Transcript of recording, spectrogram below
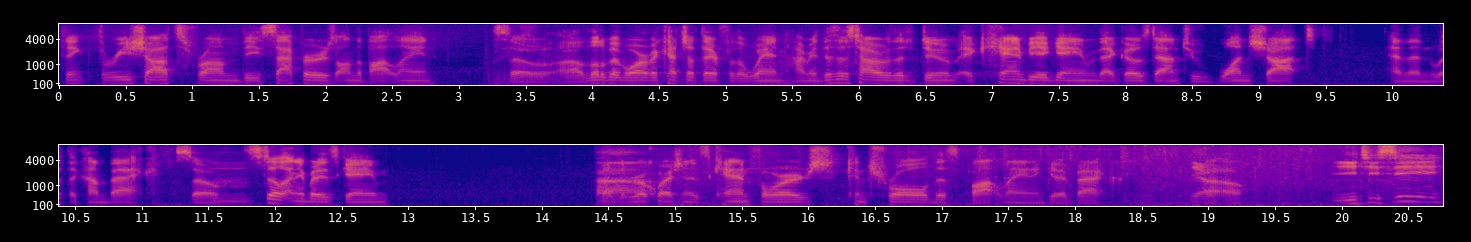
think, three shots from the sappers on the bot lane. So uh, a little bit more of a catch up there for the win. I mean, this is Tower of the Doom. It can be a game that goes down to one shot, and then with a comeback. So Mm. still anybody's game. But the real Uh, question is, can Forge control this bot lane and get it back? Yeah. Uh oh. ETC.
